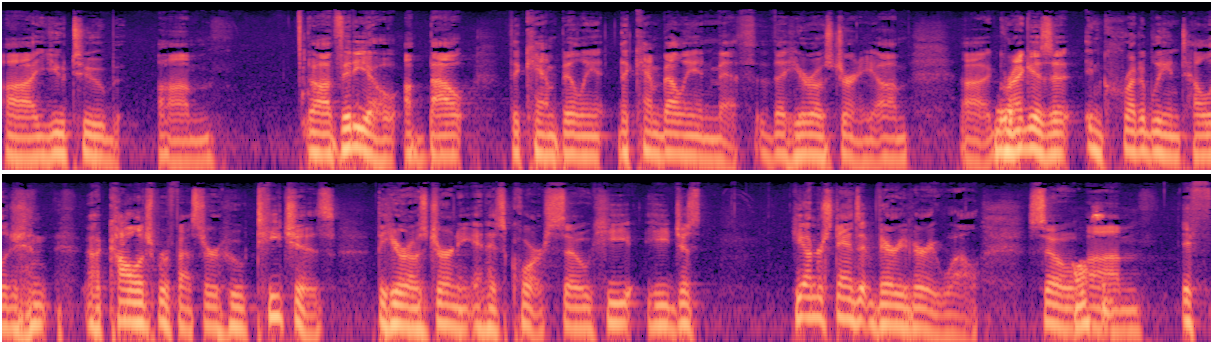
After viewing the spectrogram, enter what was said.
uh, YouTube um, uh, video about the Campbellian the Campbellian myth, the hero's journey. Um, uh, Greg is an incredibly intelligent uh, college professor who teaches the hero's journey in his course. So he he just he understands it very very well. So Awesome. um, if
